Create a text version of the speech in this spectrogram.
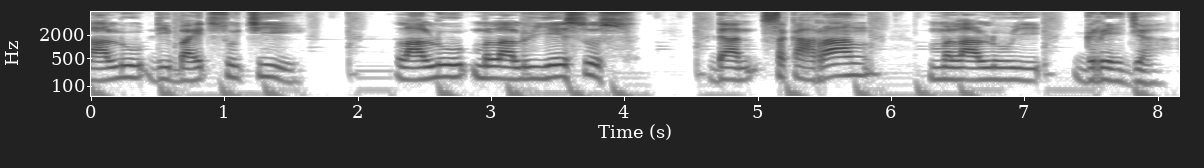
lalu di bait suci, lalu melalui Yesus, dan sekarang melalui gereja.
